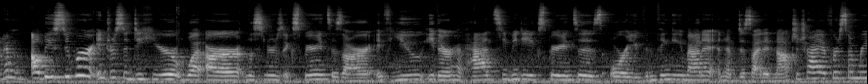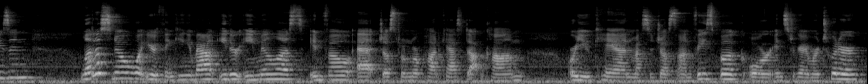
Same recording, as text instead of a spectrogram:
I'm, I'll be super interested to hear what our listeners' experiences are. If you either have had CBD experiences or you've been thinking about it and have decided not to try it for some reason, let us know what you're thinking about. Either email us info at justonemorepodcast.com or you can message us on Facebook or Instagram or Twitter.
